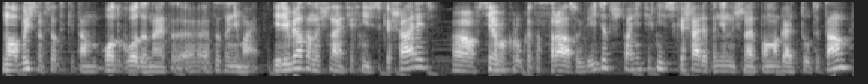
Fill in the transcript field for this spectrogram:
Но обычно все-таки там от года на это, это занимает. И ребята начинают технически шарить, э, все вокруг это сразу видят, что они технически шарят, они начинают помогать тут и там,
